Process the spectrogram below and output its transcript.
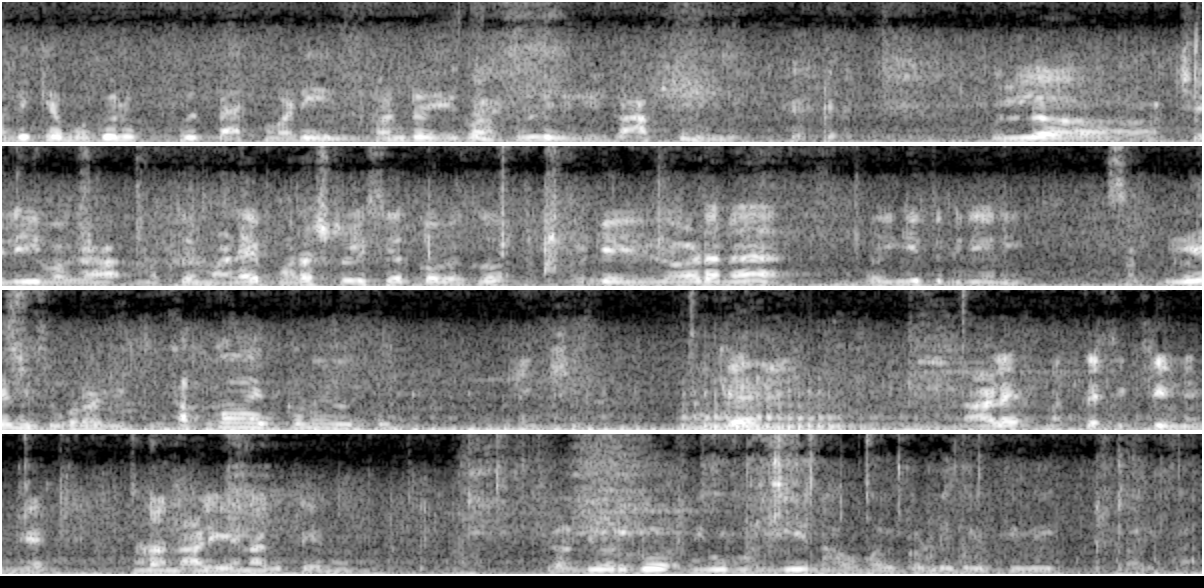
ಅದಕ್ಕೆ ಮಗುನು ಫುಲ್ ಪ್ಯಾಕ್ ಮಾಡಿ ಕಂಡು ಈಗ ಫುಲ್ ಈಗ ಹಾಕ್ತೀನಿ ನಿಮಗೆ ಫುಲ್ಲು ಚಳಿ ಇವಾಗ ಮತ್ತೆ ಮಳೆ ಬರೋಷ್ಟರಲ್ಲಿ ಸೇರ್ಕೋಬೇಕು. ಓಕೆ ಇಲ್ಲಿ ನೋಡೋಣ. ಹೆಂಗಿತ್ತು ಬಿರಿಯಾನಿ? ಬಿರಿಯಾನಿ ಸೂಪರ್ ಆಗಿತ್ತು. ಸಕ್ಕ ಇಟ್ಕೊಂಡು ಇವತ್ತು. ಥ್ಯಾಂಕ್ ಯು ಓಕೆ ನಾಳೆ ಮತ್ತೆ ಸಿಗ್ತೀವಿ ನಿಮಗೆ. ನೋಡೋಣ ನಾಳೆ ಏನಾಗುತ್ತೆ ಏನು ಅಂದ್ಬಿಟ್ಟು. ಸೊ ಅಲ್ಲಿವರೆಗೂ ನೀವು ಮಲಗಿ ನಾವು ಮಲ್ಕೊಂಡು ಎದ್ದೇಳ್ತೀವಿ ಬಾಯ್ ಬಾಯ್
